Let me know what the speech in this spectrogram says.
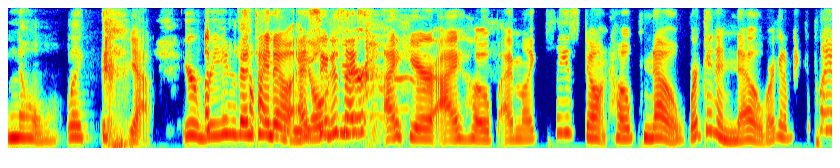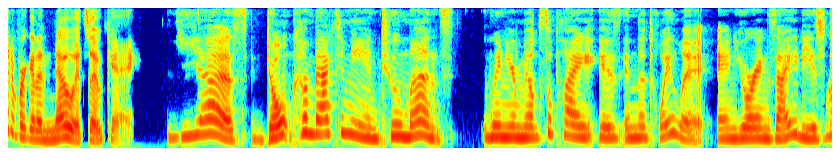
no, like Yeah. you're reinventing I know. the As soon as here. I, I hear I hope, I'm like, please don't hope. No, we're to know. We're to make a plan and we're to know it's okay. Yes. Don't come back to me in two months when your milk supply is in the toilet and your anxiety is through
